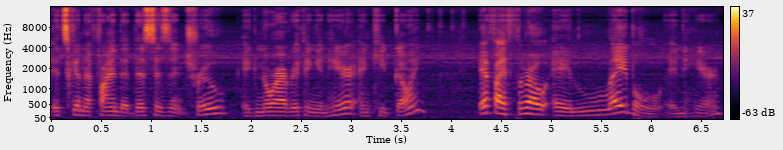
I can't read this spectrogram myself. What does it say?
it's going to find that this isn't true, ignore everything in here, and keep going. If I throw a label in here,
